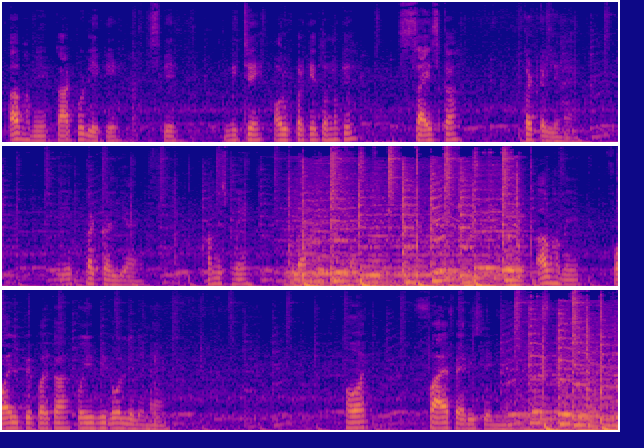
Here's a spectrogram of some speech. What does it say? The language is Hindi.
अब हमें कार्डबोर्ड लेके इसके नीचे और ऊपर के दोनों के साइज़ का कट कर लेना है। एक कट कर लिया है। हम इसमें ब्लैक अब हमें फॉइल पेपर का कोई भी रोल ले लेना है। और फायर फेरीज लेनी है।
